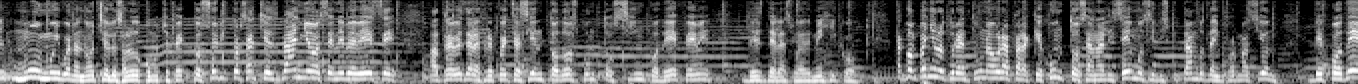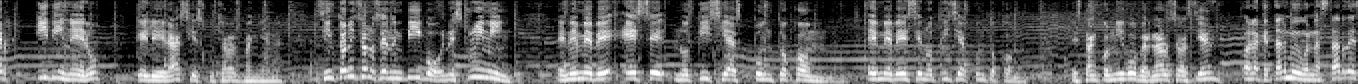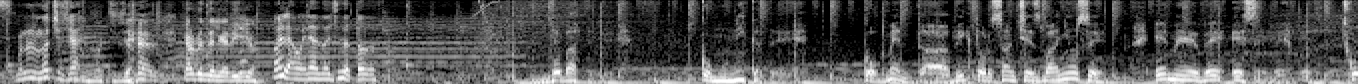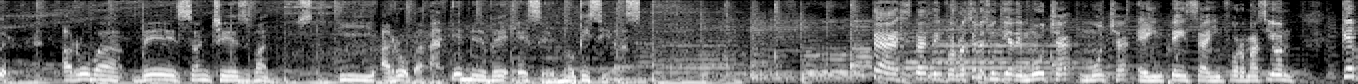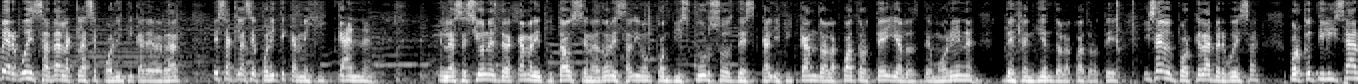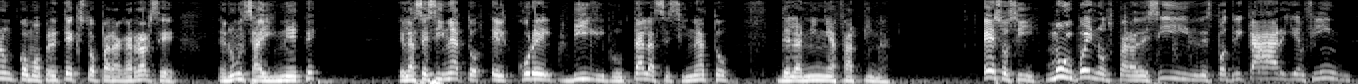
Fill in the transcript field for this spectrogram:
Muy, muy buenas noches. Los saludo con mucho efecto. Soy Víctor Sánchez Baños en MBS a través de la frecuencia 102.5 de FM desde la Ciudad de México. Acompáñanos durante una hora para que juntos analicemos y discutamos la información de poder y dinero que leerás y escucharás mañana. Sintonízanos en, en vivo, en streaming, en mbsnoticias.com. mbsnoticias.com. Están conmigo Bernardo Sebastián. Hola, ¿qué tal? Muy buenas tardes. Buenas noches ya. Buenas noches, ya. Carmen Delgadillo. Hola, buenas noches a todos. Debate. Comunícate. Comenta a Víctor Sánchez Baños en MBS, Twitter, arroba B. Sánchez Baños y arroba MBS Noticias. Esta, esta información es un día de mucha, mucha e intensa información. Qué vergüenza da la clase política, de verdad. Esa clase política mexicana. En las sesiones de la Cámara de Diputados y Senadores salieron con discursos descalificando a la 4T y a los de Morena defendiendo a la 4T. ¿Y saben por qué da vergüenza? Porque utilizaron como pretexto para agarrarse en un sainete el asesinato, el cruel, vil y brutal asesinato de la niña Fátima. Eso sí, muy buenos para decir, despotricar y en fin.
